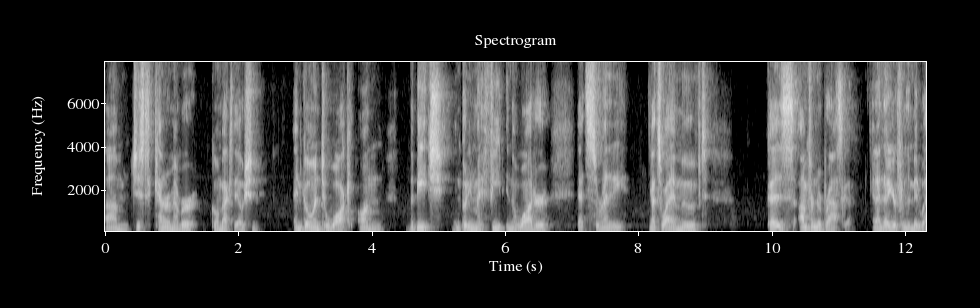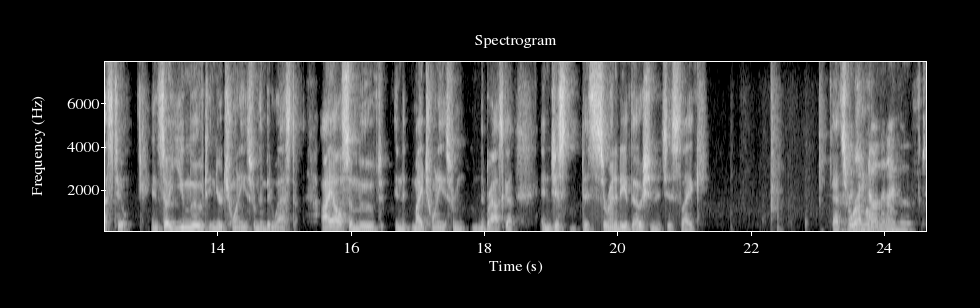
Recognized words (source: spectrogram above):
um, just kind of remember going back to the ocean and going to walk on the beach and putting my feet in the water. That serenity. That's why I moved because I'm from Nebraska and I know you're from the Midwest too. And so you moved in your 20s from the Midwest. I also moved in my 20s from Nebraska and just the serenity of the ocean. It's just like, that's How'd where I'm you know home. that I moved?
